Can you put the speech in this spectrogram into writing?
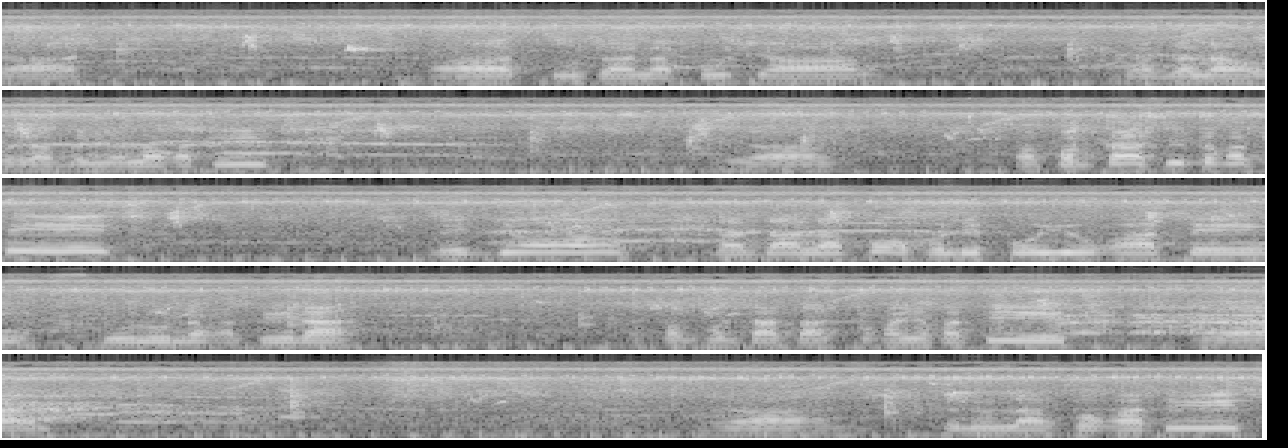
Yan. At kusa na po siyang gagalaw. Ayan, ganyan lang katits. Ayan. Ang pagtaas nito katits, medyo dadala po. Huli po yung ating dulo ng antina. Kapag magtataas po kayo katits, ayan. Ayan. Ganun lang po katits.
